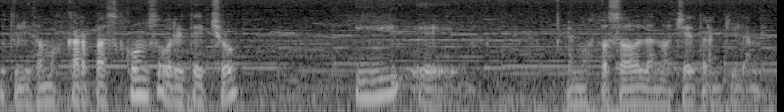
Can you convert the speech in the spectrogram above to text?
utilizamos carpas con sobretecho y eh, hemos pasado la noche tranquilamente.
